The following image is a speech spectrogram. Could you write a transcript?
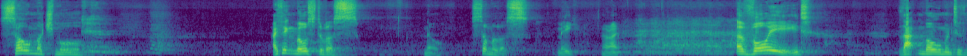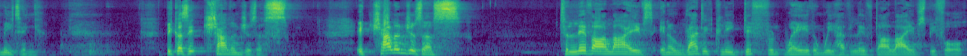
So much more. I think most of us, some of us, me, all right, avoid that moment of meeting because it challenges us. It challenges us to live our lives in a radically different way than we have lived our lives before.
